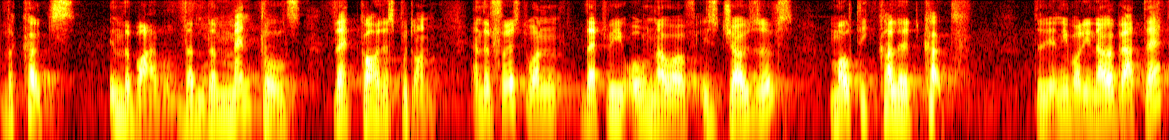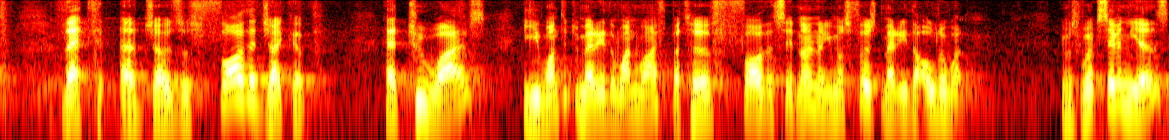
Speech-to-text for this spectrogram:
the coats in the Bible, the, the mantles that God has put on. And the first one that we all know of is Joseph's multicolored coat. Does anybody know about that? That uh, Joseph's father, Jacob, had two wives. He wanted to marry the one wife, but her father said, No, no, you must first marry the older one. You must work seven years,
